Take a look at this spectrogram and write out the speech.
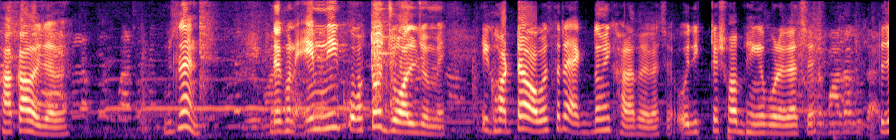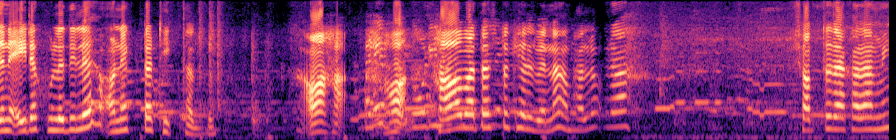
ফাঁকা হয়ে যাবে। বুঝলেন? দেখুন এমনি কত জল জমে। এই ঘরটার অবস্থাটা একদমই খারাপ হয়ে গেছে। ওই দিকটা সব ভেঙে পড়ে গেছে। তো জন্য এইটা খুলে দিলে অনেকটা ঠিক থাকবে। হাওয়া বাতাস তো খেলবে না? ভালো। সব তো দেখালাম আমি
